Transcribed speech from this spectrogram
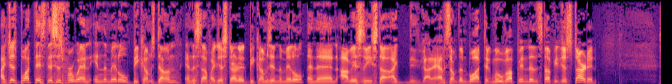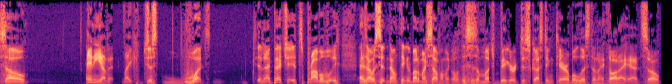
I just bought this. This is for when in the middle becomes done and the stuff I just started becomes in the middle and then obviously stuff I got to have something bought to move up into the stuff you just started. So any of it. Like just what and I bet you it's probably as I was sitting down thinking about it myself, I'm like, oh, this is a much bigger, disgusting, terrible list than I thought I had. So,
